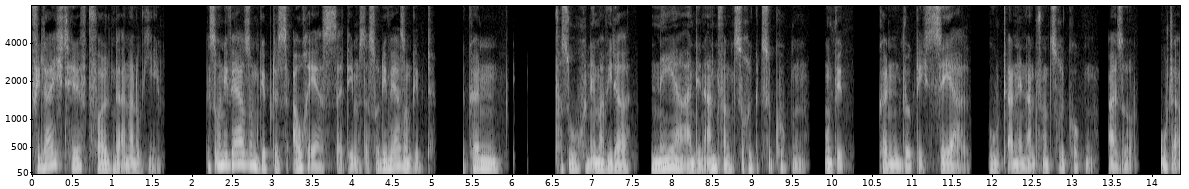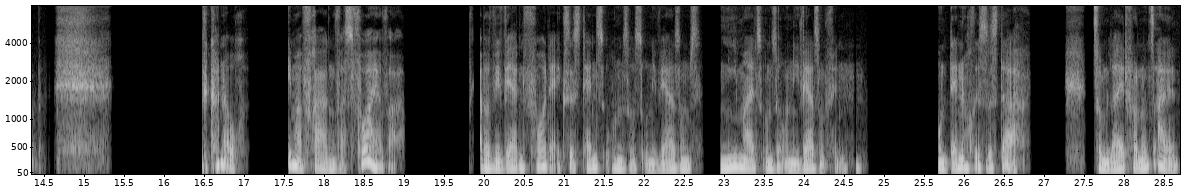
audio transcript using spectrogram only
Vielleicht hilft folgende Analogie. Das Universum gibt es auch erst, seitdem es das Universum gibt. Wir können versuchen, immer wieder näher an den Anfang zurückzugucken. Und wir können wirklich sehr gut an den Anfang zurückgucken. Also Hut ab. Wir können auch immer fragen, was vorher war. Aber wir werden vor der Existenz unseres Universums niemals unser Universum finden. Und dennoch ist es da. Zum Leid von uns allen.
